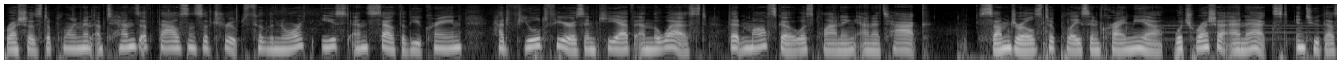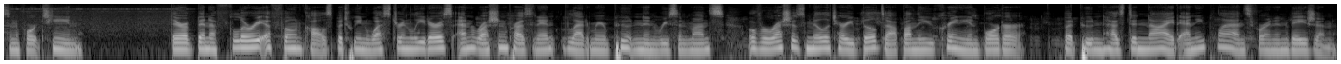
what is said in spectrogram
Russia's deployment of tens of thousands of troops to the north, east, and south of Ukraine had fueled fears in Kiev and the west that Moscow was planning an attack. Some drills took place in Crimea, which Russia annexed in 2014. There have been a flurry of phone calls between Western leaders and Russian President Vladimir Putin in recent months over Russia's military buildup on the Ukrainian border. But Putin has denied any plans for an invasion.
